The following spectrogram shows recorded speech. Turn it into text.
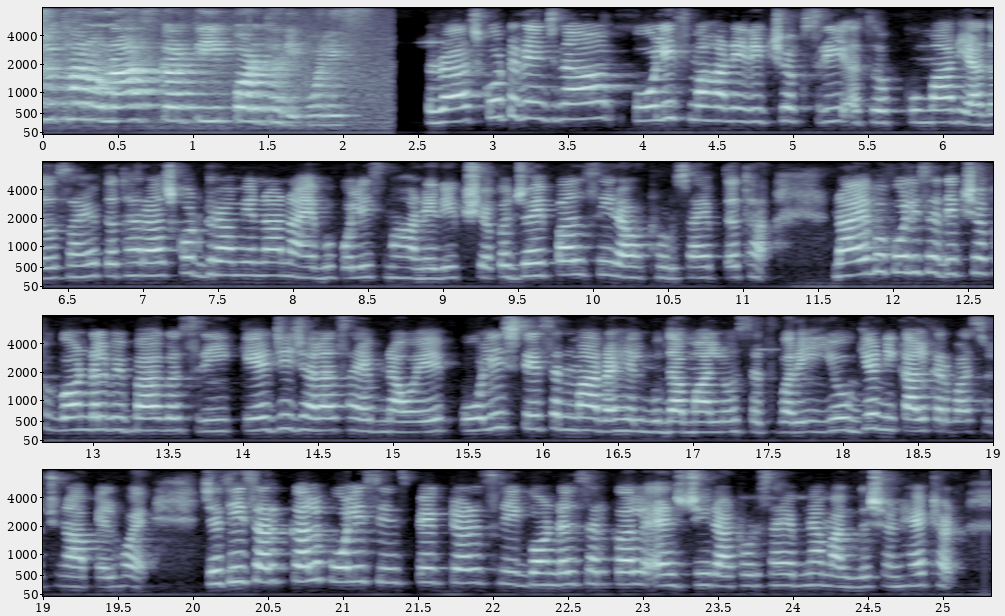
જથ્થાનો નાશ કરતી પડધરી પોલીસ. રાજકોટ રેન્જના પોલીસ મહાનિરીક્ષક શ્રી અશોક કુમાર યાદવ સાહેબ તથા રાજકોટ ગ્રામ્યના નાયબ પોલીસ મહાનિરીક્ષક જયપાલસિંહ રાઠોડ સાહેબ તથા નાયબ પોલીસ અધિક્ષક ગોંડલ વિભાગ શ્રી કેજી ઝાલા સાહેબ નાઓએ પોલીસ સ્ટેશનમાં રહેલ મુદ્દામાલનો સત્વરે યોગ્ય નિકાલ કરવા સૂચના આપેલ હોય. જેથી circle police inspector Shri Gondal circle SG Rathod સાહેબના માર્ગદર્શન હેઠળ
